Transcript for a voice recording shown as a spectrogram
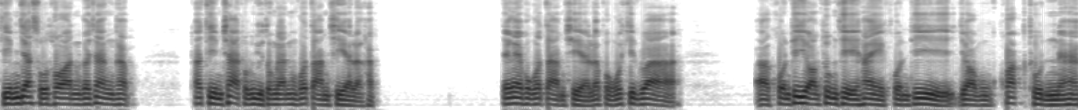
ทีมยะโสธรก็ช่างครับ ถ้าทีมชาติผมอยู่ตรงนั้นผมก็ตามเชียร์แหละครับ ยังไงผมก็ตามเชียร์แล้วผมก็คิดว่าอ่าคนที่ยอมทุ่มเทให้คนที่ยอมควักทุนนะฮะ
